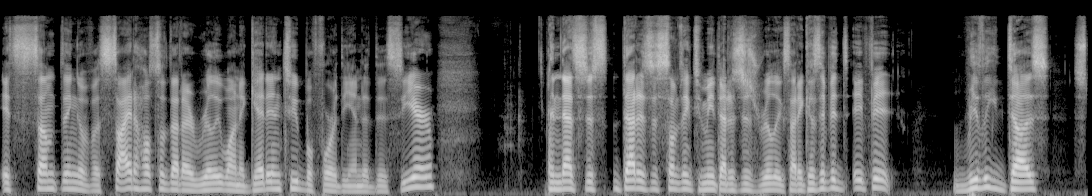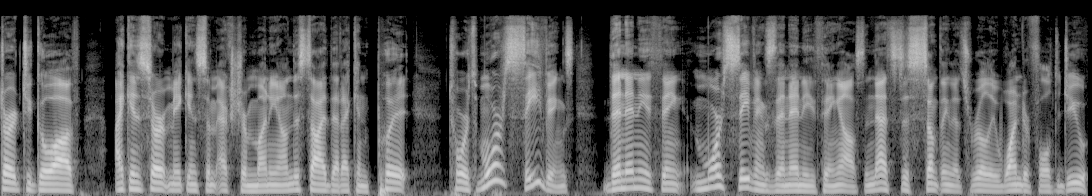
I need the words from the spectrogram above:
It's something of a side hustle that I really want to get into before the end of this year. And that's just that is just something to me that is just really exciting because if it if it really does start to go off, I can start making some extra money on the side that I can put towards more savings than anything, more savings than anything else. And that's just something that's really wonderful to do,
